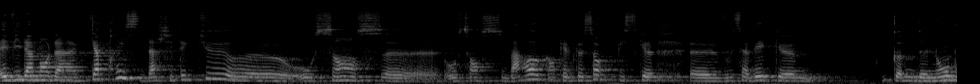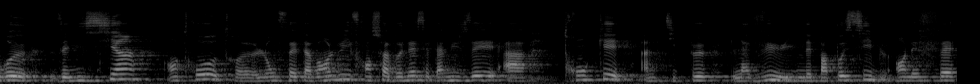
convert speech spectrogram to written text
évidemment d'un caprice d'architecture euh, au, sens, euh, au sens baroque en quelque sorte, puisque euh, vous savez que comme de nombreux Vénitiens, entre autres, l'ont fait avant lui, François Bonnet s'est amusé à tronquer un petit peu la vue. Il n'est pas possible, en effet,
